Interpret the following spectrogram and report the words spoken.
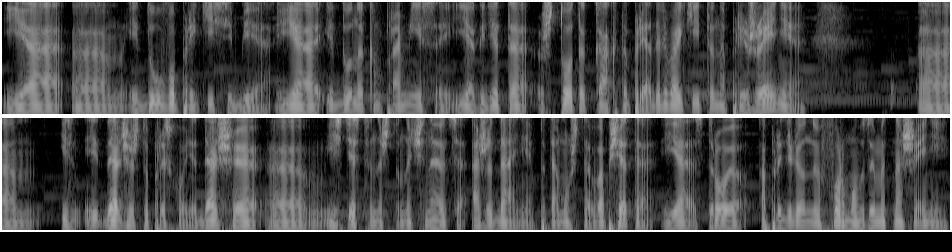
я э, иду вопреки себе, я иду на компромиссы, я где-то что-то как-то преодолеваю какие-то напряжения, И, и дальше что происходит? Дальше, э, естественно, что начинаются ожидания, потому что вообще-то я строю определенную форму взаимоотношений.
